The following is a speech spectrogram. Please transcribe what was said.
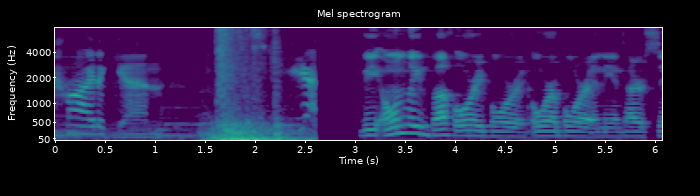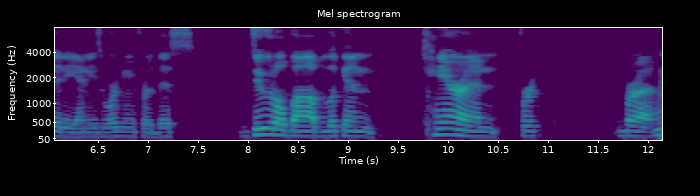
Try it again. The only buff Ouroboros, Ouroboros in the entire city, and he's working for this doodle bob looking Karen for. Bruh. Hmm.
